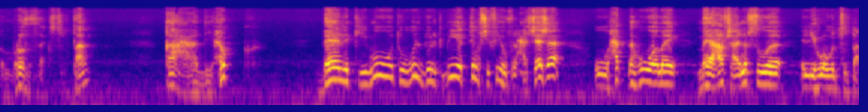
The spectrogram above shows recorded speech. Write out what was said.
مرض ذاك السلطان قاعد يحك بالك يموت وولده الكبير تمشي فيه في الحشاشة وحتى هو ما ما يعرفش على نفسه اللي هو ولد سلطان.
